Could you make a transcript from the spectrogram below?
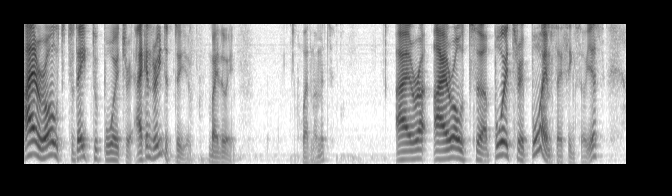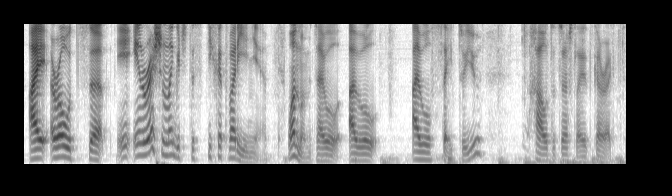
I wrote today two poetry. I can read it to you, by the way. One moment. I, I wrote uh, poetry, poems, I think so, yes? I wrote uh, in, in Russian language the стихотворение. One moment, I will, I will, I will say to you how to translate it correct.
